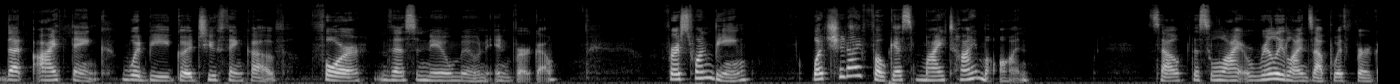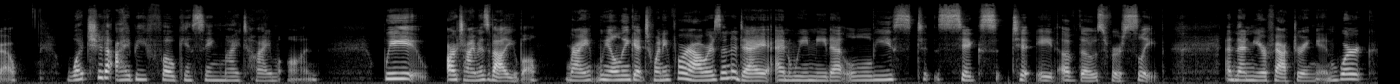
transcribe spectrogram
that I think would be good to think of for this new moon in Virgo. First one being, what should I focus my time on? So, this line really lines up with Virgo. What should I be focusing my time on? We our time is valuable right? We only get 24 hours in a day and we need at least six to eight of those for sleep. And then you're factoring in work,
